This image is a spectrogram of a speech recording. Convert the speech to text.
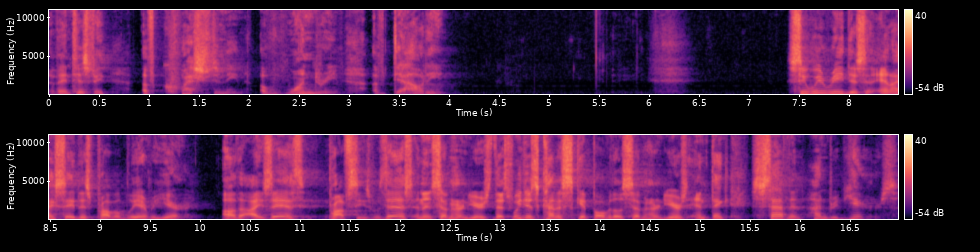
of anticipating, of questioning, of wondering, of doubting. See, we read this, and I say this probably every year. Oh, the Isaiah prophecies was this, and then 700 years this. We just kind of skip over those 700 years and think 700 years.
